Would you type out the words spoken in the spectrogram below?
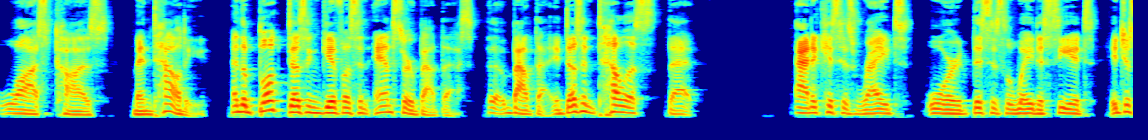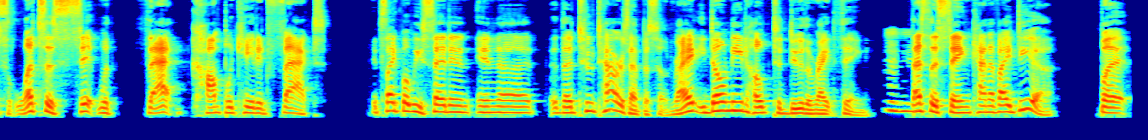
lost cause mentality. And the book doesn't give us an answer about that. About that, it doesn't tell us that Atticus is right or this is the way to see it. It just lets us sit with that complicated fact. It's like what we said in in uh, the Two Towers episode, right? You don't need hope to do the right thing. Mhm. That's the same kind of idea, but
